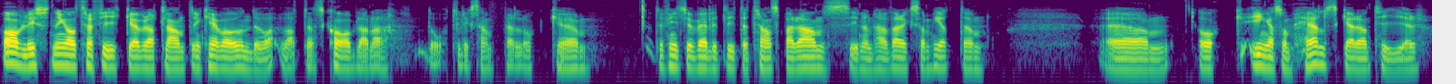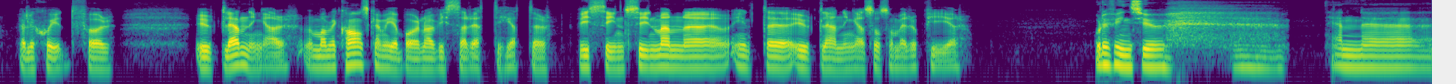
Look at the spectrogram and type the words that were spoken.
avlyssning av trafik över Atlanten. Det kan ju vara undervattenskablarna då till exempel. Och eh, det finns ju väldigt lite transparens i den här verksamheten. Eh, och inga som helst garantier eller skydd för utlänningar. De amerikanska medborgarna har vissa rättigheter, viss insyn men eh, inte utlänningar såsom europeer. Och det finns ju Eh, en eh,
